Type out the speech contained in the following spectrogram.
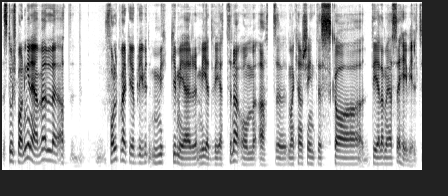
Storspaningen är väl att folk verkar ha blivit mycket mer medvetna om att eh, man kanske inte ska dela med sig hejvilt.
